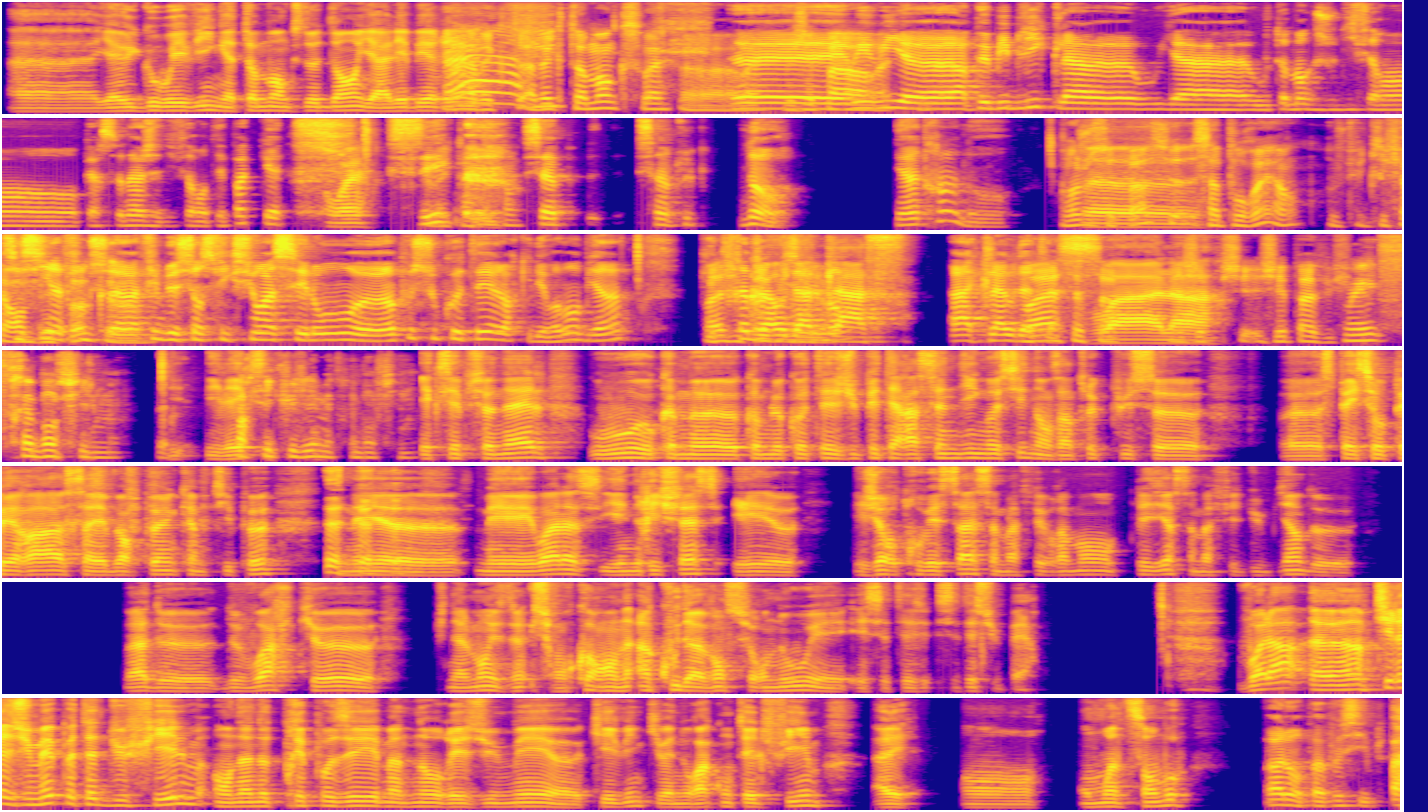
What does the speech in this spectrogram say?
Euh, il y a Hugo Weaving, il y a Tom Hanks dedans, il y a Halle Berry. Ah, avec, oui. avec Tom Hanks, ouais. euh, Euh, pas- oui, ouais. oui, euh, un peu biblique là, où il y a où Tom Hanks joue différents personnages à différentes époques. Ouais. C'est un, c'est un truc. Non, il y a un train, non. Moi, je sais pas, Euh, ça- pourrait, hein. Différentes Si, si, un film, époques. c'est un euh, film de science-fiction assez long, euh, un peu sous côté alors qu'il est vraiment bien. Qui est très bon Cloud. Atlas. Ah, Cloud Ouais, Atlas. c'est ça. Voilà. j'ai- pas vu. Oui, très bon film. Il- est Particulier, mais très bon film. exceptionnel. Ou euh, comme euh, comme le côté Jupiter Ascending aussi dans un truc plus euh, euh, space opéra, cyberpunk un petit peu. Mais euh, mais voilà, il y a une richesse et euh, et j'ai retrouvé ça. Ça m'a fait vraiment plaisir. Ça m'a fait du bien de bah, de de voir que finalement ils, sont encore en un coup d'avance sur nous et, et c'était super. Voilà, euh, un petit résumé peut-être du film. On a notre préposé maintenant au résumé, euh, Kevin, qui va nous raconter le film. Allez, en, en moins de 100 mots. Ah non, pas possible.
